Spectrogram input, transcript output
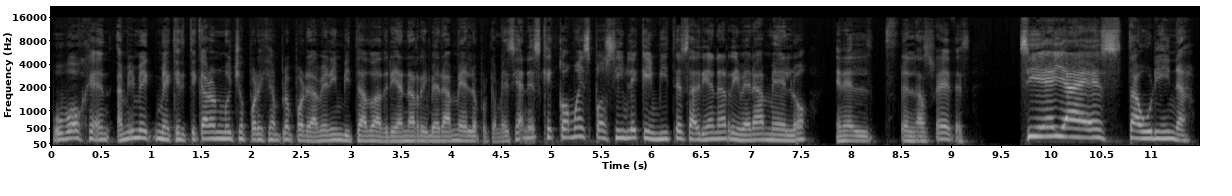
hubo gente, a mí me, criticaron mucho, por ejemplo, por haber invitado a Adriana Rivera Melo, porque me decían, es que ¿cómo es posible que invites a Adriana Rivera Melo en, el, en las redes? Si ella es taurina,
